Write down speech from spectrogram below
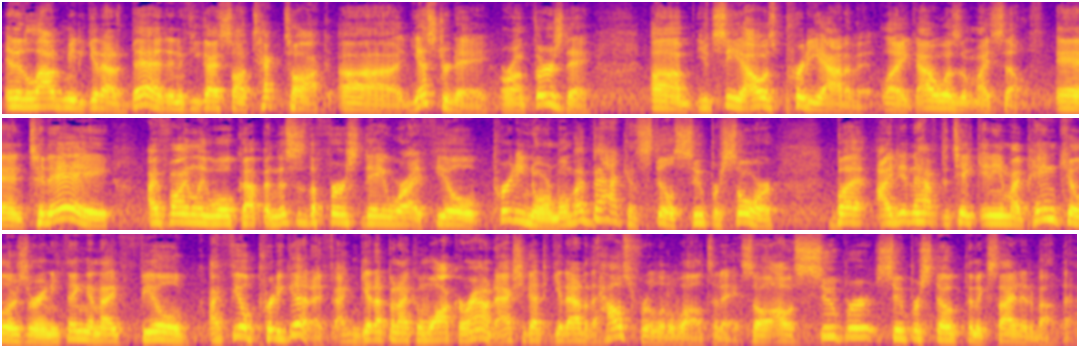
and it allowed me to get out of bed. And if you guys saw Tech Talk uh, yesterday or on Thursday, um, you'd see I was pretty out of it. Like I wasn't myself. And today I finally woke up, and this is the first day where I feel pretty normal. My back is still super sore, but I didn't have to take any of my painkillers or anything, and I feel I feel pretty good. I, I, can get up and I can walk around. I actually got to get out of the house for a little while today, so I was super super stoked and excited about that.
